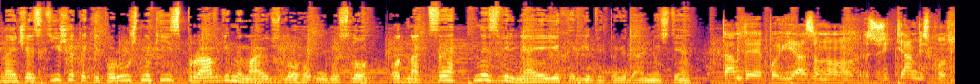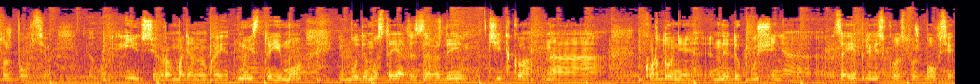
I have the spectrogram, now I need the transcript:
Найчастіше такі порушники і справді не мають злого умислу, однак це не звільняє їх від відповідальності. Там, де пов'язано з життям військовослужбовців, інших громадян України, ми стоїмо і будемо стояти завжди чітко на кордоні недопущення загиблих військовослужбовців,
